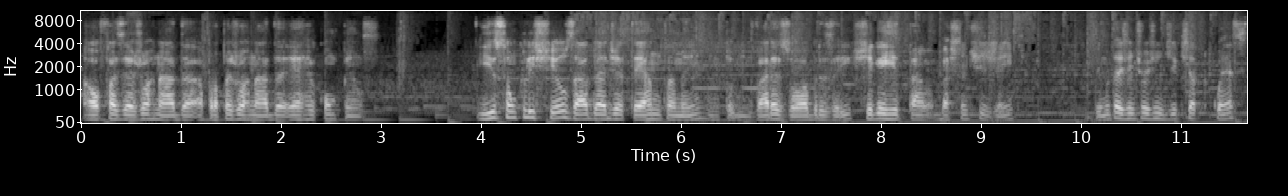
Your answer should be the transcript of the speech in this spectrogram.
ao fazer a jornada, a própria jornada é a recompensa. E isso é um clichê usado ad eterno também, em várias obras aí, chega a irritar bastante gente. Tem muita gente hoje em dia que já conhece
